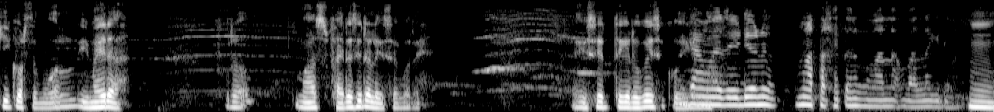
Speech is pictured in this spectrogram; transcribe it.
কি করছে বল ইমাইরা পুরো মাছ ফাইরে সিটা লেগেছে একবারে। এই সেট থেকে ঢুকেছে কই? আমার রেডিও মাথা খাইতে ভালো লাগে হুম।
